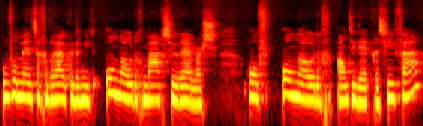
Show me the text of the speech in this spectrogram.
hoeveel mensen gebruiken er niet onnodig maagzuurremmers of onnodig antidepressiva.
